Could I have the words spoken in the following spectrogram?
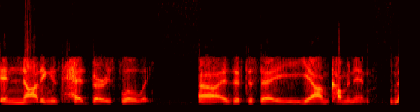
and nodding his head very slowly, uh, as if to say, Yeah, I'm coming in.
